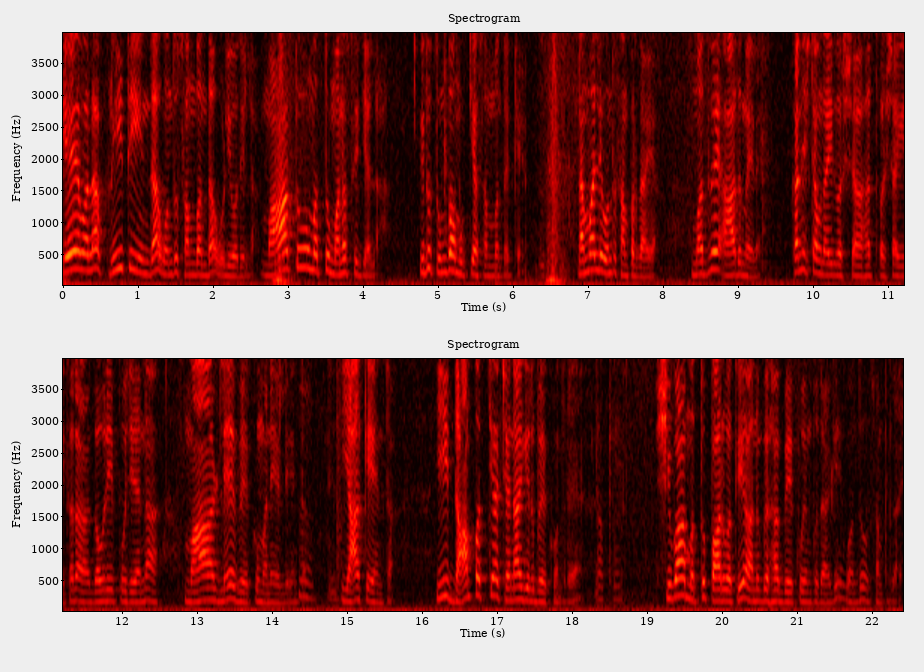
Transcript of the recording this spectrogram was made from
ಕೇವಲ ಪ್ರೀತಿಯಿಂದ ಒಂದು ಸಂಬಂಧ ಉಳಿಯೋದಿಲ್ಲ. ಮಾತು ಮತ್ತು ಮನಸ್ಸಿದೆಯಲ್ಲ ಇದು ತುಂಬ ಮುಖ್ಯ ಸಂಬಂಧಕ್ಕೆ. ನಮ್ಮಲ್ಲಿ ಒಂದು ಸಂಪ್ರದಾಯ ಮದುವೆ ಆದಮೇಲೆ ಕನಿಷ್ಠ ಒಂದು ಐದು ವರ್ಷ ಹತ್ತು ವರ್ಷ ಈ ಥರ ಗೌರಿ ಪೂಜೆಯನ್ನು ಮಾಡಲೇಬೇಕು ಮನೆಯಲ್ಲಿ ಅಂತ. ಯಾಕೆ ಅಂತ? ಈ ದಾಂಪತ್ಯ ಚೆನ್ನಾಗಿರಬೇಕು ಅಂದರೆ ಶಿವ ಮತ್ತು ಪಾರ್ವತಿಯ ಅನುಗ್ರಹ ಬೇಕು ಎಂಬುದಾಗಿ ಒಂದು ಸಂಪ್ರದಾಯ.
